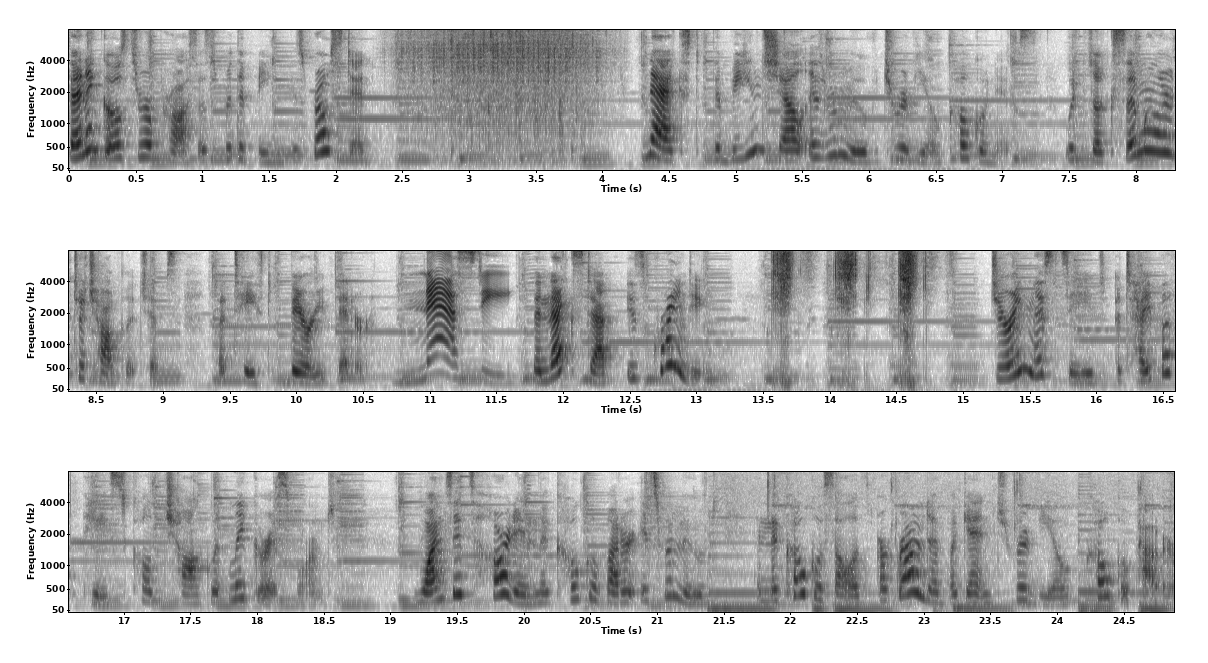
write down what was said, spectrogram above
Then it goes through a process where the bean is roasted. Next, the bean shell is removed to reveal cocoa nibs, which look similar to chocolate chips but taste very bitter. Nasty! The next step is grinding. During this stage, a type of paste called chocolate liquor is formed. Once it's hardened, the cocoa butter is removed and the cocoa solids are ground up again to reveal cocoa powder.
